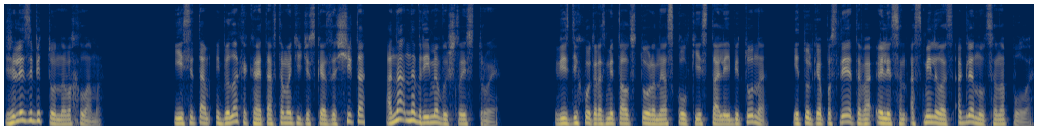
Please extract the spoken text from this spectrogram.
железобетонного хлама. Если там и была какая-то автоматическая защита, она на время вышла из строя. Вездеход разметал в стороны осколки из стали и бетона, и только после этого Эллисон осмелилась оглянуться на Пола.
